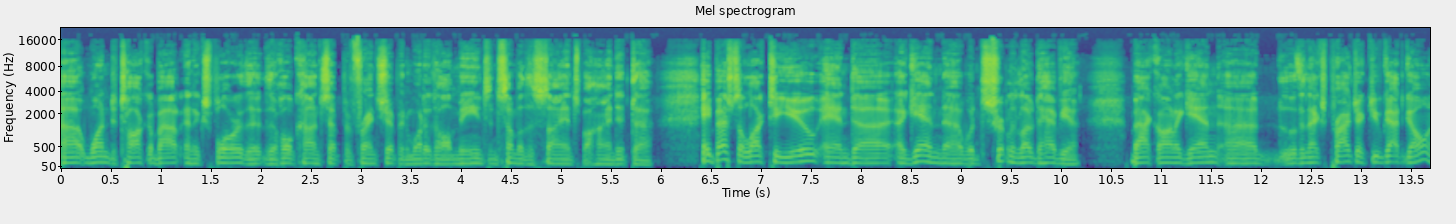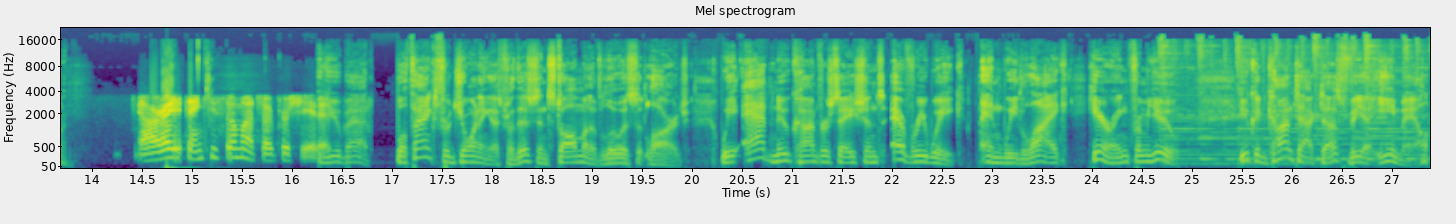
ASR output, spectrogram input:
uh, one to talk about and explore the the whole concept of friendship and what it all means and some of the science behind it. Uh, hey, best of luck to you and. And uh, again, uh, would certainly love to have you back on again uh, with the next project you've got going. All right. Thank you so much. I appreciate it. You bet. Well, thanks for joining us for this installment of Lewis at Large. We add new conversations every week, and we like hearing from you. You can contact us via email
